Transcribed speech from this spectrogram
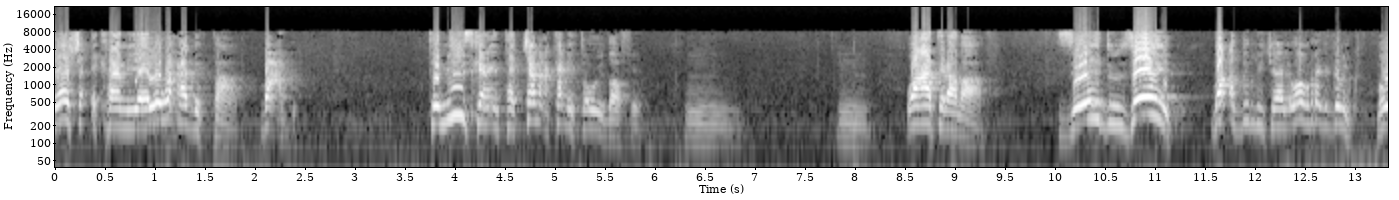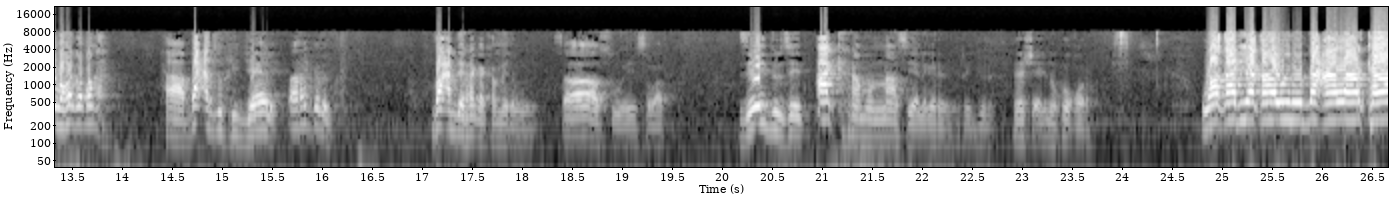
meesha ikraam yaallo waxaad dhigtaa bacdi tamyiiskana inta jamac ka dhigto u idaafeey waxaad tidhahdaa zaydun zayd bacdu rijaali waa ragga gobolku mawla rag o dhan ah ha bacdu rijaali waa rag gobolku bacdi ragga kamida wey saas wey sawaab zaydun zayd akramu nnaas yaa laga rabay rajula meesha inuu ku qoro waqad yaqaw inuu dhacaa la arkaa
